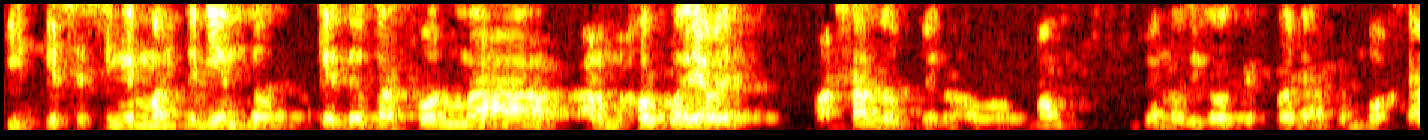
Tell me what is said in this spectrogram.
y que se siguen manteniendo, que de otra forma a lo mejor podía haber pasado, pero vamos, yo no digo que fuera con Mosca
